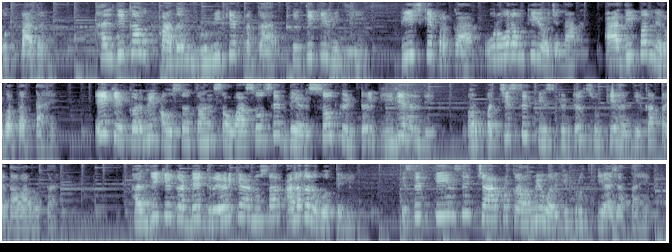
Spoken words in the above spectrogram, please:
उत्पादन। हल्दी का उत्पादन भूमि के प्रकार, खेती की विधि, बीज के प्रकार उर्वरों की योजना आदि पर निर्भर करता है। एक एकड़ में औसतन सवा सौ से डेढ़ सौ क्विंटल गीली हल्दी और 25 से 30 क्विंटल सूखी हल्दी का पैदावार होता है। हल्दी के गड्ढे ग्रेड के अनुसार अलग अलग होते हैं। इसे तीन से चार प्रकारों में वर्गीकृत किया जाता है।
